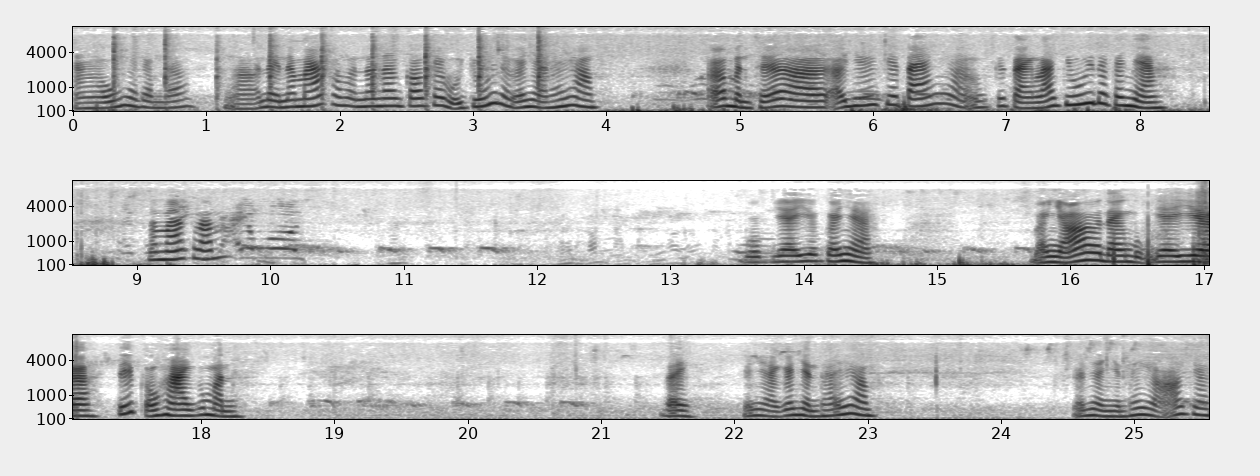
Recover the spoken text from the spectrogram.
ăn uống ở trong đó. À, ở đây nó mát lắm nó nó có cái bụi chuối này cả nhà thấy không? Ở mình sẽ ờ, ở dưới cái tán cái tàn lá chuối đó cả nhà. Nó mát lắm. Buộc dây vô cả nhà. Bạn nhỏ đang buộc dây tiếp cậu hai của mình. Đây cả nhà có nhìn thấy không? Cả nhà nhìn thấy rõ chưa?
